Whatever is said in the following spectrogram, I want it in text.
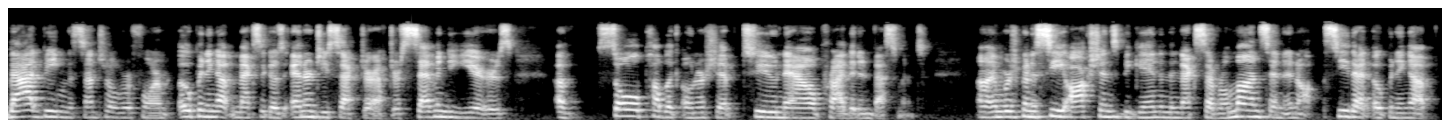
that being the central reform, opening up Mexico's energy sector after 70 years of sole public ownership to now private investment. Uh, and we're going to see auctions begin in the next several months and, and see that opening up.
